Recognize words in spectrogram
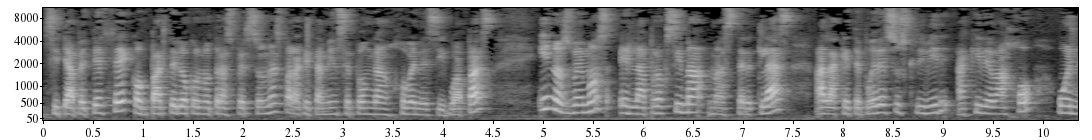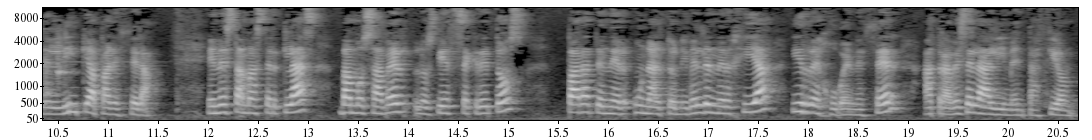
Si te apetece, compártelo con otras personas para que también se pongan jóvenes y guapas. Y nos vemos en la próxima masterclass a la que te puedes suscribir aquí debajo o en el link que aparecerá. En esta masterclass vamos a ver los 10 secretos para tener un alto nivel de energía y rejuvenecer a través de la alimentación.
